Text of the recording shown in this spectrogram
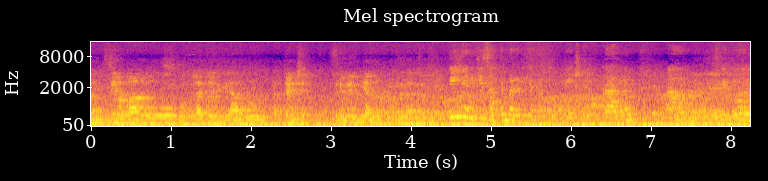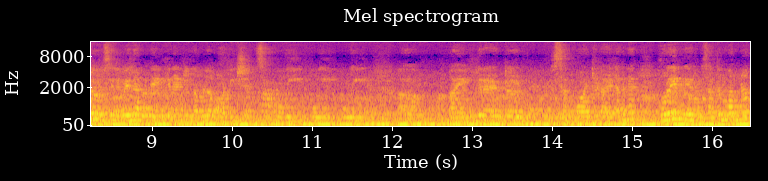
ഇൻസ്റ്റയിലുള്ള ആ ഒരു പോപ്പുലാരിറ്റി അല്ലെങ്കിൽ ആ ഒരു അറ്റൻഷൻ സിനിമയിൽ കിട്ടുന്ന ഇല്ല എനിക്ക് സത്യം പറയാൻ തോന്നിയിട്ടില്ല. കാരണം ഇപ്പോൾ ഒരു സിനിമയിൽ അഭിനയിക്കണമെങ്കിൽ നമ്മൾ ഓഡീഷൻസ് പോയി പോയി പോയി ഭയങ്കരമായിട്ട് ഡിസപ്പോയിന്റഡ് ആയിട്ട് അങ്ങനെ കുറേ പേര് സത്യം പറഞ്ഞാൽ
